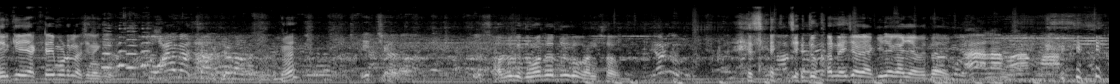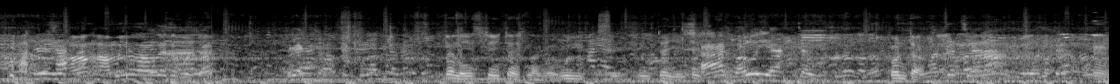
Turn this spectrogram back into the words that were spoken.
এর কি একটাই মডেল আছে নাকি? হ্যাঁ? সবই কি তোমাদের দুই দোকান সব? যে দোকানে যাবে একই জায়গায় যাবে তাই? মা। আমিও আমাকে না না এইটা এইটাই লাগবে। ওই এইটাই এইটাই। শার্ট ভালোই একটাই কোনটা? হ্যাঁ।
